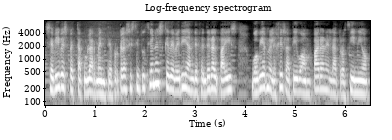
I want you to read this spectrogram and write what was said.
se vive espectacularmente porque las instituciones que deberían defender al país, gobierno y legislativo, amparan el latrocinio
